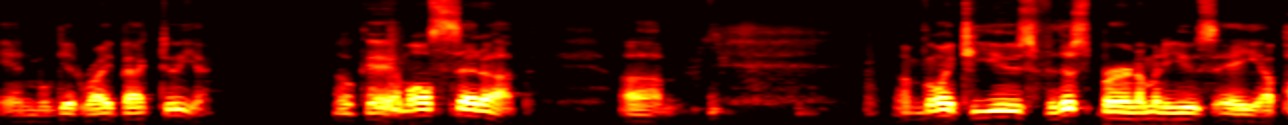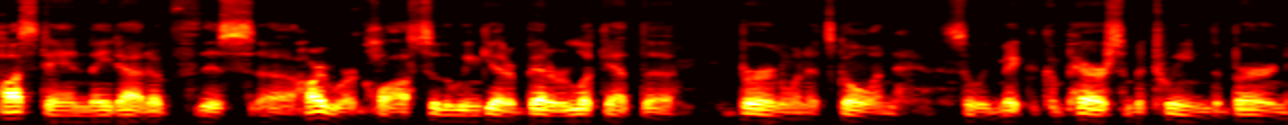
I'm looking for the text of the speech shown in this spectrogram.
and we'll get right back to you. Okay, I'm all set up. Um, I'm going to use, for this burn, I'm going to use a, a stand made out of this uh, hardware cloth so that we can get a better look at the burn when it's going. So we make a comparison between the burn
